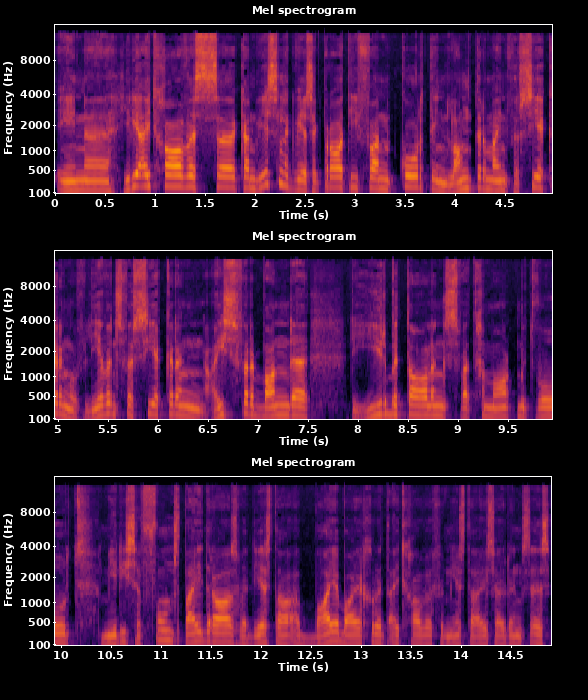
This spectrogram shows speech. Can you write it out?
En uh hierdie uitgawes uh, kan wesentlik wees. Ek praat hier van kort en langtermynversekering of lewensversekering, huisverbande, die huurbetalings wat gemaak moet word, mediese fondsbydraes wat deesdae 'n baie baie groot uitgawe vir meeste huishoudings is.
